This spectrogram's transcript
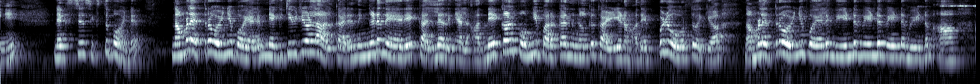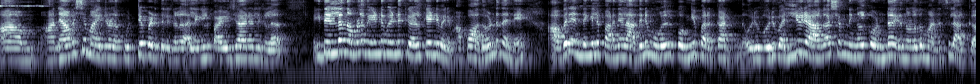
ഇനി നെക്സ്റ്റ് സിക്സ്ത് പോയിന്റ് നമ്മൾ എത്ര ഒഴിഞ്ഞു പോയാലും നെഗറ്റിവിറ്റി ഉള്ള ആൾക്കാർ നിങ്ങളുടെ നേരെ കല്ലെറിഞ്ഞാൽ അതിനേക്കാൾ പൊങ്ങി പറക്കാൻ നിങ്ങൾക്ക് കഴിയണം. അത് എപ്പോഴും ഓർത്ത് വയ്ക്കുക നമ്മൾ എത്ര ഒഴിഞ്ഞു പോയാലും വീണ്ടും വീണ്ടും വീണ്ടും വീണ്ടും അനാവശ്യമായിട്ടുള്ള കുറ്റപ്പെടുത്തലുകൾ അല്ലെങ്കിൽ പഴിചാരലുകൾ ഇതെല്ലാം നമ്മൾ വീണ്ടും വീണ്ടും കേൾക്കേണ്ടി വരും. അപ്പോൾ അതുകൊണ്ട് തന്നെ അവരെന്തെങ്കിലും പറഞ്ഞാൽ അതിന് മുകളിൽ പൊങ്ങി പറക്കാൻ ഒരു ഒരു വലിയൊരു ആകാശം നിങ്ങൾക്കുണ്ട് എന്നുള്ളത് മനസ്സിലാക്കുക.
